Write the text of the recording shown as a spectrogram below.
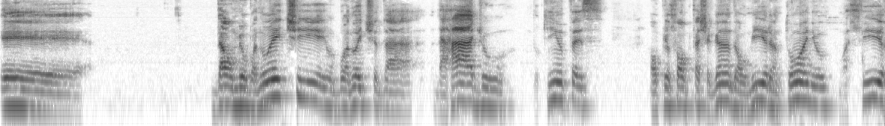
É... Dá o meu boa noite, boa noite da, da rádio, do Quintas, ao pessoal que está chegando, Almir, Antônio, Moacir,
